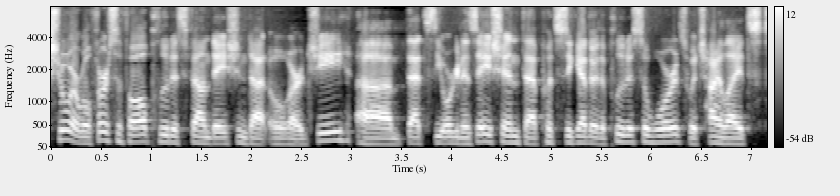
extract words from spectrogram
Sure. Well, first of all, plutusfoundation.org. Um, that's the organization that puts together the Plutus Awards, which highlights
